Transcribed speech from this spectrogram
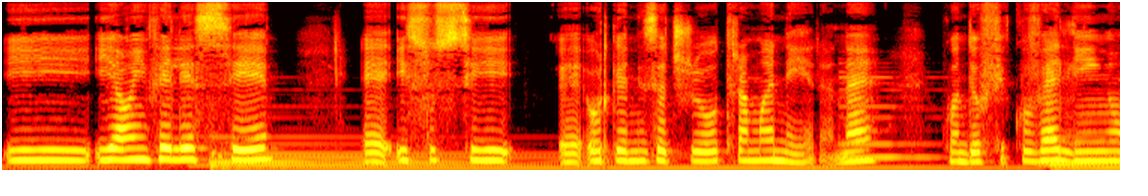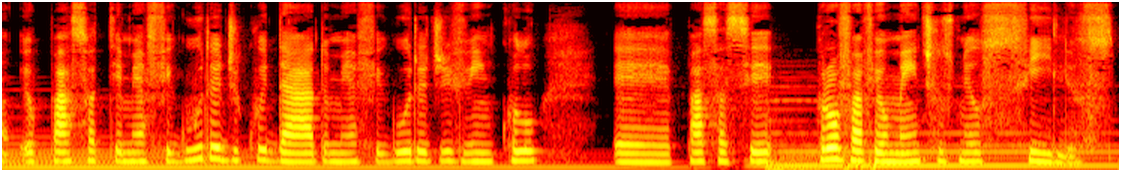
e, e ao envelhecer, é, isso se é, organiza de outra maneira, né? Quando eu fico velhinho, eu passo a ter minha figura de cuidado, minha figura de vínculo, é, passa a ser provavelmente os meus filhos.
